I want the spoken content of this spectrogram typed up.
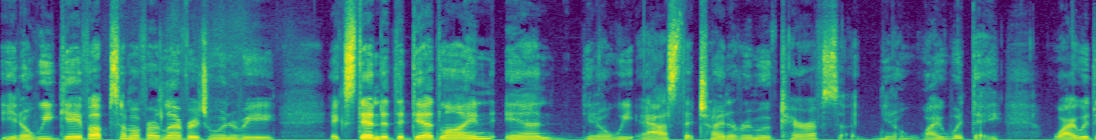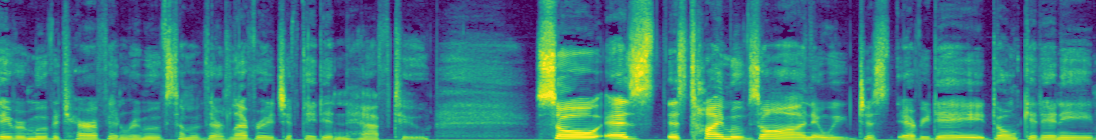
you know we gave up some of our leverage when we extended the deadline and you know we asked that china remove tariffs. You know why would they? Why would they remove a tariff and remove some of their leverage if they didn't have to? So as as time moves on and we just every day don't get any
